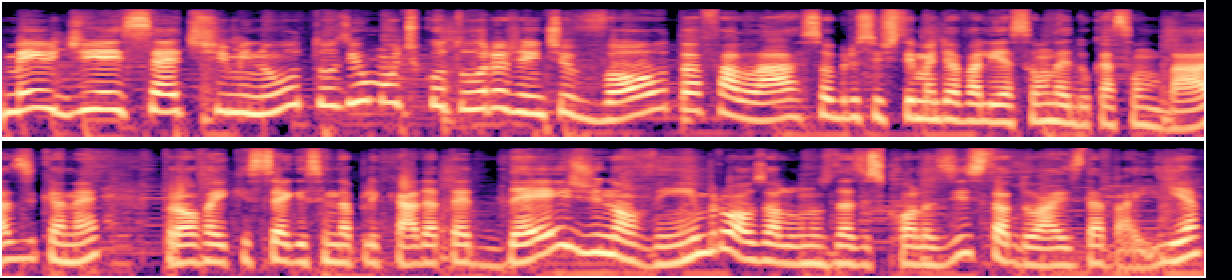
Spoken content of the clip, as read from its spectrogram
meio-dia e sete minutos e o Multicultura, a gente volta a falar sobre o sistema de avaliação da educação básica, né? Prova aí que segue sendo aplicada até 10 de novembro aos alunos das escolas estaduais da Bahia.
